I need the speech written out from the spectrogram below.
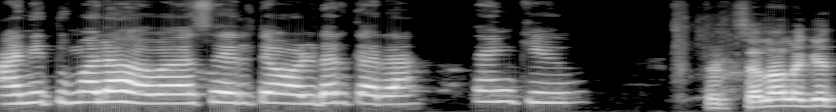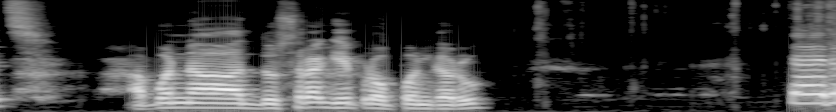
आणि तुम्हाला हवं असेल ते ऑर्डर करा. थँक्यू तर चला लगेच आपण दुसरा गिफ्ट ओपन करू. तर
